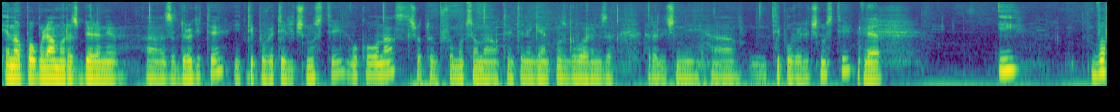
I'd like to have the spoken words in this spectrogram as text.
едно по-голямо разбиране а, за другите и типовете личности около нас, защото в емоционалната интелигентност говорим за различни а, типове личности Да. и, в,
